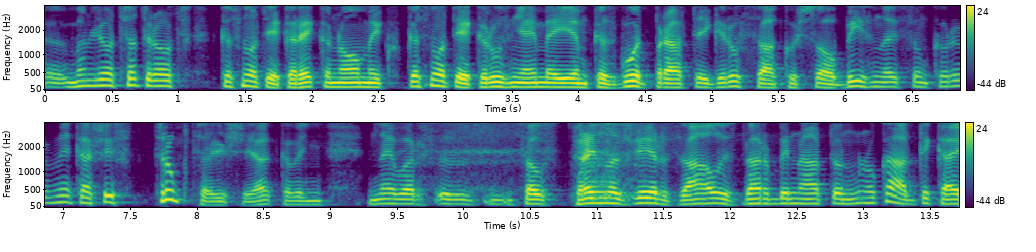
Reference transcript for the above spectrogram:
man ļoti satrauc, kas notiek ar ekonomiku, kas notiek ar uzņēmējiem, kas godprātīgi ir uzsākuši savu biznesu un vienkārši ir strupceļš, ja, ka viņi nevar savus trenižieru zāles darbināt un nu, kādu tikai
